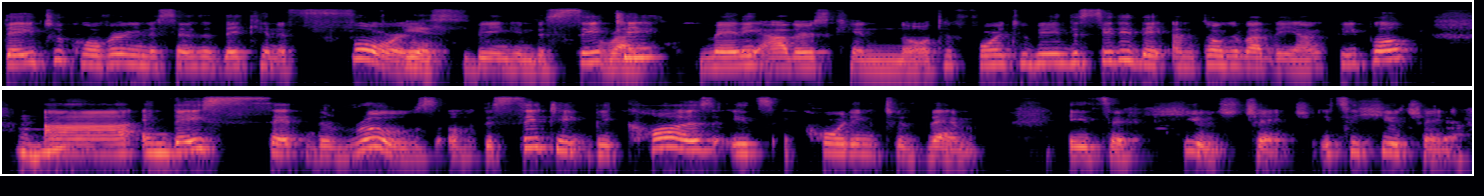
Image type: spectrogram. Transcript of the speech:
they took over in a sense that they can afford yes. being in the city right. Many others cannot afford to be in the city they i'm talking about the young people mm-hmm. uh, and they set the rules of the city because it's according to them it's a huge change. It's a huge change. Yeah.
